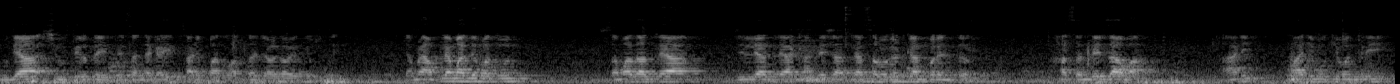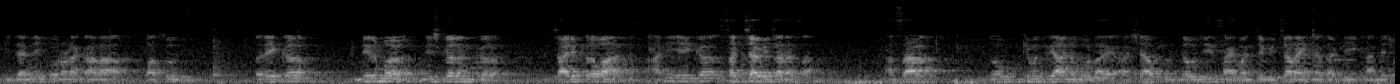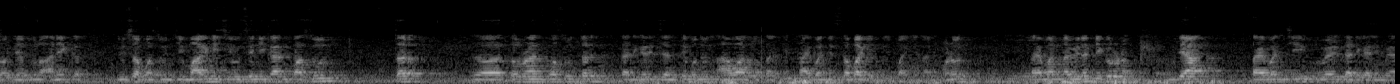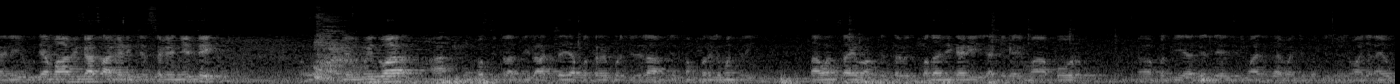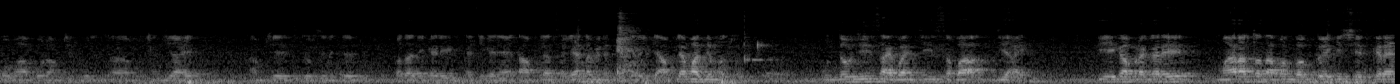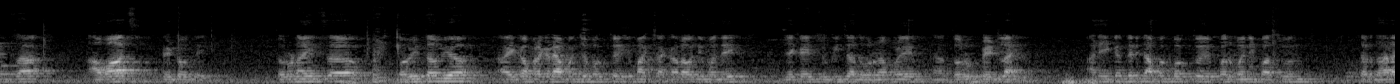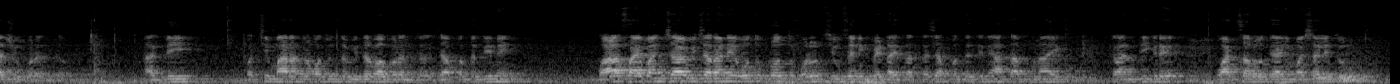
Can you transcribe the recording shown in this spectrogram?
उद्या शिवतीर्थ येथे संध्याकाळी साडेपाच वाजता जळगाव येथे होते. त्यामुळे आपल्या माध्यमातून समाजातल्या जिल्ह्यातल्या खानदेशातल्या सर्व घटकांपर्यंत हा संदेश जावा. आणि माजी मुख्यमंत्री की ज्यांनी कोरोना काळापासून तर एक निर्मळ निष्कलंक चारित्र्यवान आणि एक सच्चा विचाराचा असा जो मुख्यमंत्री अनुभवला आहे अशा उद्धवजी साहेबांचे विचार ऐकण्यासाठी खानदेशवासियांतून अनेक दिवसापासूनची मागणी शिवसैनिकांपासून तर तरुणांपासून तर त्या ठिकाणी जनतेमधून आवाज होता की साहेबांची सभा घेतली पाहिजे. आणि म्हणून साहेबांना विनंती करून उद्या साहेबांची वेळ त्या ठिकाणी मिळाली. उद्या महाविकास आघाडीचे सगळे नेते आपले उमेदवार उपस्थित राहतील. आजच्या या पत्रकार परिषदेला आमचे संपर्क मंत्री सावंत साहेब आमचे सर्व पदाधिकारी या ठिकाणी महापौर पती आलेले श्री साहेबांचे पती सुनील माझ्या नाय उपमहापौर आमचे पोलीस आहेत आमचे शिवसेनेचे पदाधिकारी या ठिकाणी आहेत. आपल्या सगळ्यांना विनंती करेल की आपल्या माध्यमातून उद्धवजी साहेबांची सभा जी आहे ती एका प्रकारे महाराष्ट्रात आपण बघतोय की शेतकऱ्यांचा आवाज पेटवते. तरुणाईचं भवितव्य एका प्रकारे आपण जे बघतोय की मागच्या कालावधीमध्ये जे काही चुकीच्या धोरणामुळे तरुण पेटला आहे आणि एकंदरीत आपण बघतोय परभणीपासून तर धाराशिवपर्यंत. अगदी पश्चिम महाराष्ट्रापासून तर विदर्भापर्यंत. ज्या पद्धतीने बाळासाहेबांच्या विचाराने ओतप्रोत भरून शिवसैनिक पेटायचा तशा पद्धतीने आता पुन्हा एक क्रांतीकडे वाटचाल होते आणि मशालीतून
